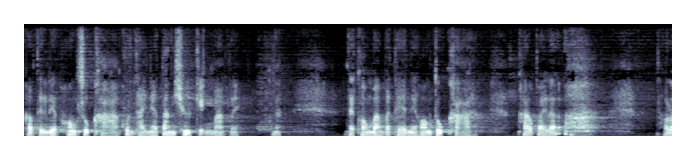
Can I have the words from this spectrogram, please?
เขาถึงเรียกห้องสุขขาคนไทยเนี่ยตั้งชื่อเก่งมากเลยนะแต่ของบางประเทศในห้องทุกขา เข้าไปแล้วทร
